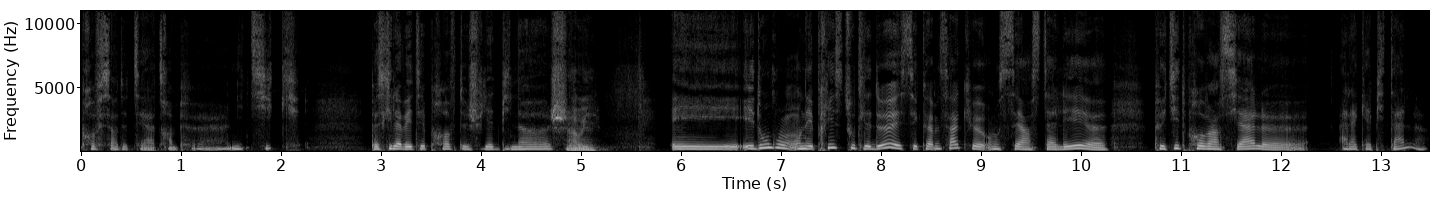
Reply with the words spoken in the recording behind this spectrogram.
professeur de théâtre un peu euh, mythique, parce qu'il avait été prof de Juliette Binoche. Ah euh, oui. et, et donc, on, on est prises toutes les deux, et c'est comme ça qu'on s'est installé euh, petite provinciale euh, à la capitale.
